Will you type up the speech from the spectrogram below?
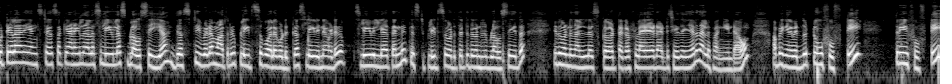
കുട്ടികളാണ് യങ്സ്റ്റേഴ്സൊക്കെ ആണെങ്കിൽ നല്ല സ്ലീവ്ലെസ് ബ്ലൗസ് ചെയ്യുക. ജസ്റ്റ് ഇവിടെ മാത്രം ഒരു പ്ലീറ്റ്സ് പോലെ കൊടുക്കുക. സ്ലീവിന് അവിടെ സ്ലീവ് ഇല്ലാതെ തന്നെ ജസ്റ്റ് പ്ലീറ്റ്സ് കൊടുത്തിട്ട് ഇതുകൊണ്ട് ഒരു ബ്ലൗസ് ചെയ്ത് ഇതുകൊണ്ട് നല്ല സ്കേർട്ടൊക്കെ ഫ്ലയേഡ് ആയിട്ട് ചെയ്ത് കഴിഞ്ഞാൽ നല്ല ഭംഗിയുണ്ടാവും. അപ്പോൾ ഇങ്ങനെ വരുന്നത് two fifty three fifty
